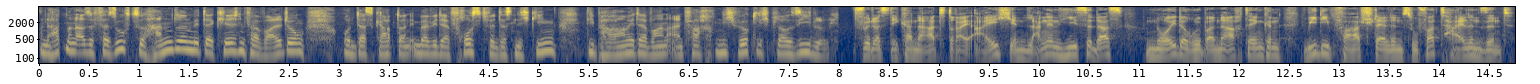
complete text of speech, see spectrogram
Und da hat man also versucht zu handeln mit der Kirchenverwaltung und das gab dann immer wieder Frust, wenn das nicht ging. Die Parameter waren einfach nicht wirklich plausibel. Für das Dekanat Dreieich in Langen hieße das, neu darüber nachdenken, wie die Fahrstellen zu verteilen sind.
